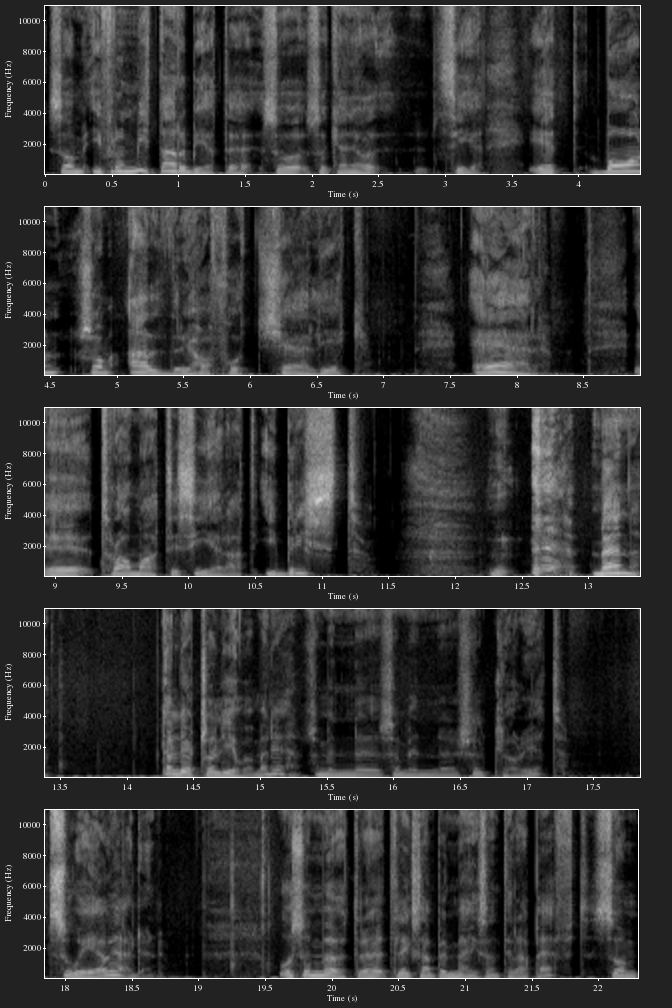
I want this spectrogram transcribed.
som ifrån mitt arbete så, så kan jag se ett barn som aldrig har fått kärlek är eh, traumatiserat i brist. Men har lärt sig att leva med det som en, eh, som en eh, självklarhet. Så är världen. Och så möter jag till exempel mig som terapeut som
